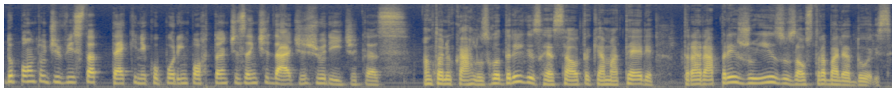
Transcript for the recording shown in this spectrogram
do ponto de vista técnico por importantes entidades jurídicas. Antônio Carlos Rodrigues ressalta que a matéria trará prejuízos aos trabalhadores,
